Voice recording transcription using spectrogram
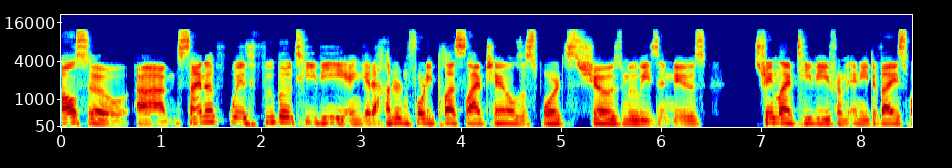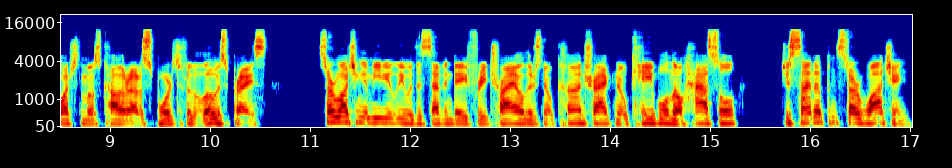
Also, um, sign up with Fubo TV and get 140 plus live channels of sports, shows, movies, and news. Stream live TV from any device. Watch the most Colorado sports for the lowest price. Start watching immediately with a seven day free trial. There's no contract, no cable, no hassle. Just sign up and start watching.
